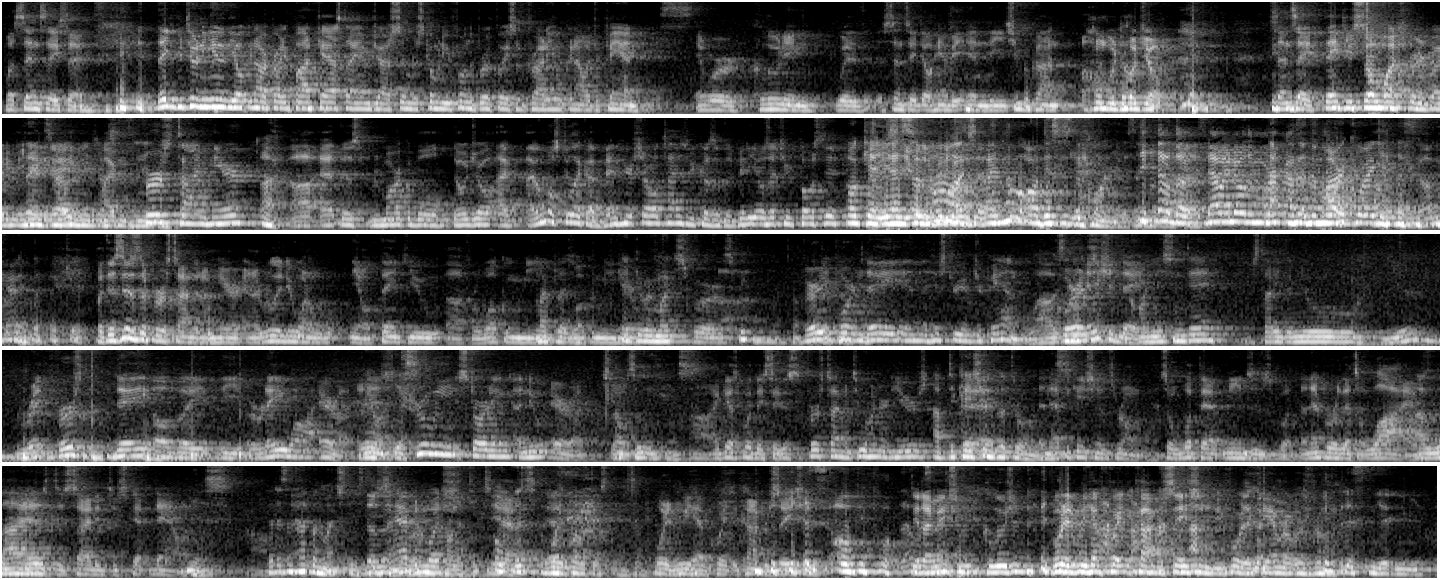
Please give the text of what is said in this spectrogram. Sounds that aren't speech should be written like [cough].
What Sensei said. [laughs] Thank you for tuning in to the Okinawa Karate Podcast. I am Josh Simmers, coming to you from the birthplace of karate, Okinawa, Japan. Yes. And we're colluding with Sensei Dohambi in the Shimbukan Hombu Dojo. [laughs] Sensei, thank you so much for inviting me Thanks for here having me, today. My first time here Ah. Uh, at this remarkable dojo. I, I almost feel like I've been here several times because of the videos that you've posted. Okay, yes. see So, other oh, that- I know. Oh, this is the corner. Yes, I [laughs] yeah, the, now I know the mark Now- on the, the floor. mark where- I'm yes. like, [laughs] okay. But this is the first time that I'm here, and I really do want to, you know, thank you uh, for welcoming me. My pleasure. Welcoming me here. Thank you very much for speaking. A very important day in the history of Japan. Wow? Coronation Day. Coronation Day. Starting the new year. Right, first day of the, the Reiwa era. It Reiwa, is yes. truly starting a new era. So, Absolutely, yes. Uh, I guess what they say, this is the first time in 200 years. Abdication that- of the throne, An yes. abdication of the throne. So what that means is what an emperor that's alive, Alive. has decided to step down. Yes. That doesn't happen much these days. Doesn't happen much. Politics. Yeah. Oh, let's avoid politics. Yeah, sorry. Boy, did we have quite the conversation. [laughs] Yes. Oh, before. That Did I mention collusion? [laughs] Boy, did we have quite the conversation before the camera was [laughs] rolling.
